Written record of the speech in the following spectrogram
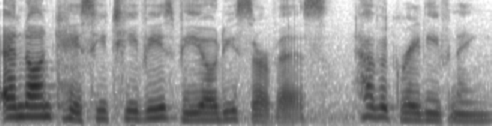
and on KCTV's VOD service. Have a great evening.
